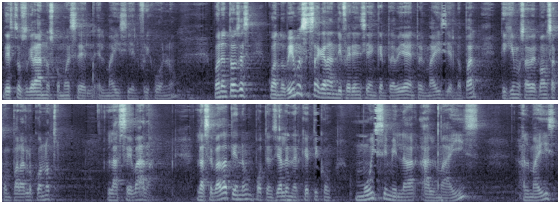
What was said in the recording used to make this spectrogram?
de estos granos como es el, maíz y el frijol. ¿no? Bueno, entonces, cuando vimos esa gran diferencia en que entrevía entre el maíz y el nopal, dijimos, a ver, vamos a compararlo con otro, la cebada. La cebada tiene un potencial energético muy similar al maíz, al maíz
